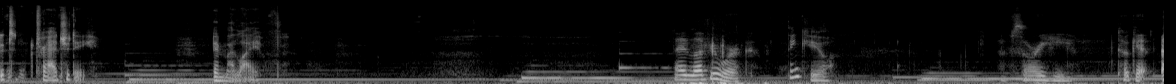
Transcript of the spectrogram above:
it's a tragedy in my life. I love your work. Thank you. I'm sorry he took it.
